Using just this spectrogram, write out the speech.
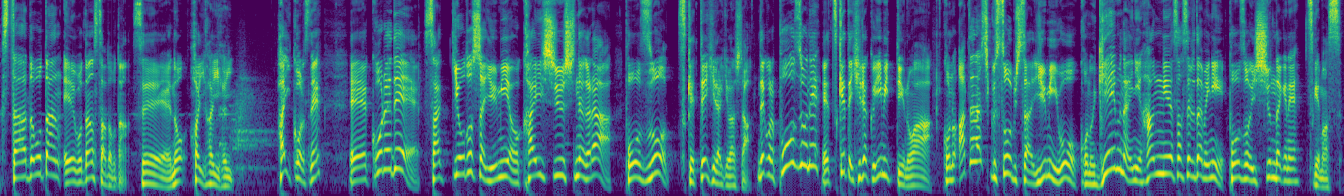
スタートボタン A ボタンスタートボタン。せーの。はいはいはい。はいこうですねえー、これで、さっき落とした弓矢を回収しながら、ポーズをつけて開きました。で、これポーズをね、えつけて開く意味っていうのは、この新しく装備した弓を、このゲーム内に反映させるために、ポーズを一瞬だけね、つけます。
